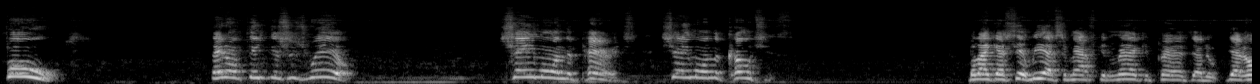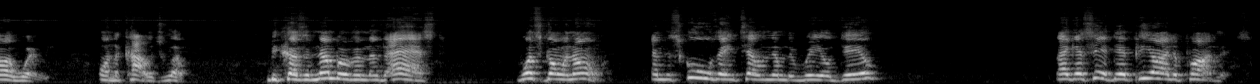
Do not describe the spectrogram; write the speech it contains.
Fools. They don't think this is real. Shame on the parents Shame on the coaches. But like I said, we have some African American parents that are, that are worried on the college level because a number of them have asked what's going on, and the schools ain't telling them the real deal. Like I said, their PR departments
